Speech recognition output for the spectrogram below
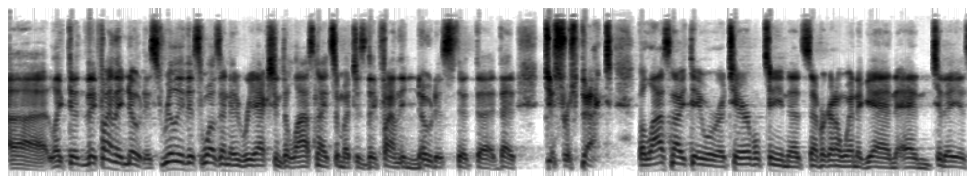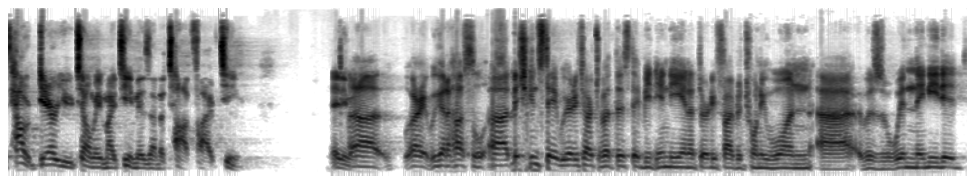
Uh, like they, they, finally noticed. Really, this wasn't a reaction to last night so much as they finally noticed that that, that disrespect. But last night they were a terrible team that's never going to win again. And today is how dare you tell me my team isn't a top five team? Anyway. Uh, all right, we got to hustle. Uh, Michigan State, we already talked about this. They beat Indiana 35 to 21. Uh, it was a win they needed.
